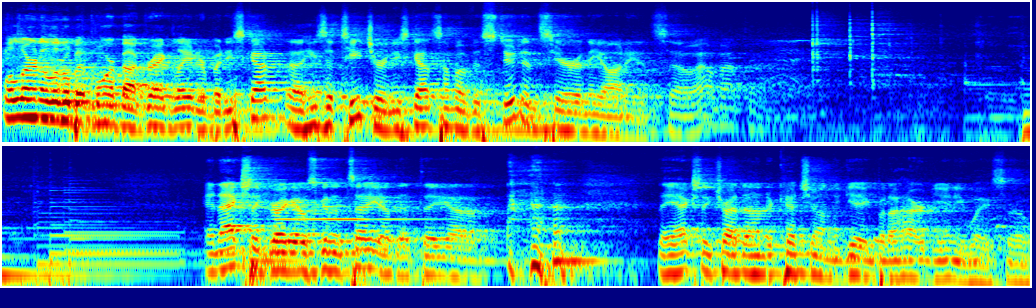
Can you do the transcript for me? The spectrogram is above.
We'll learn a little bit more about Greg later, but he's got uh, he's a teacher and he's got some of his students here in the audience. So how about that? And actually, Greg, I was going to tell you that they uh, they actually tried to undercut you on the gig, but I hired you anyway. So.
